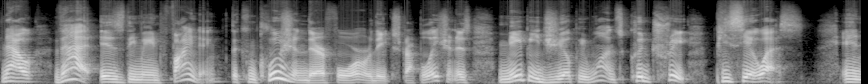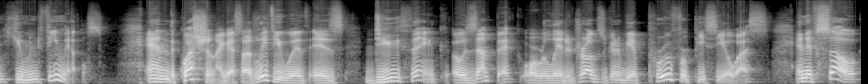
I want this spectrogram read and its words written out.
Now, that is the main finding. The conclusion, therefore, or the extrapolation is maybe GLP-1s could treat PCOS in human females. And the question I guess I'd leave you with is, do you think Ozempic or related drugs are going to be approved for PCOS? And if so,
